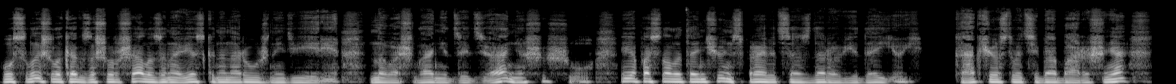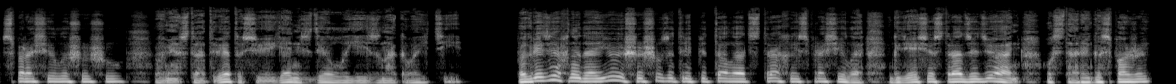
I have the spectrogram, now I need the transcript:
услышала, как зашуршала занавеска на наружной двери. Но вошла не Цзэцзюань, а Шишу. Ее послала Танчунь справиться о здоровье Даюй. «Как чувствует себя барышня?» — спросила Шишу. Вместо ответа Сюэянь сделала ей знак «Войти». Поглядев на Даю, Шишу затрепетала от страха и спросила, «Где сестра Дзидюань?» «У старой госпожи»,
